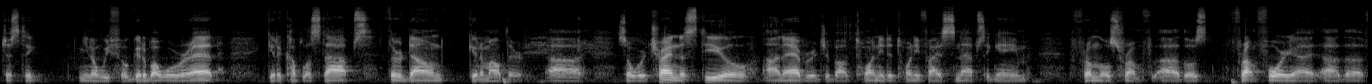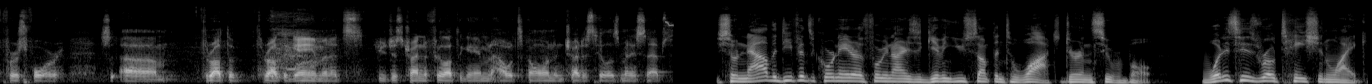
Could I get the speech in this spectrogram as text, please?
just to you know we feel good about where we're at, get a couple of stops, third down, get them out there. Uh, so we're trying to steal, on average, about 20 to 25 snaps a game from those front uh, those front four, guy- uh, the first four, um, throughout the throughout the game, and it's you're just trying to fill out the game and how it's going and try to steal as many snaps. So now the defensive coordinator of the 49ers is giving you something to watch during the Super Bowl. What is his rotation like?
